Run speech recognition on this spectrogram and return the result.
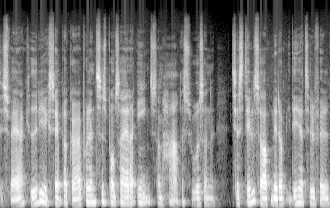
desværre kedelige eksempler gør. På et eller andet tidspunkt, så er der en, som har ressourcerne til at stille sig op netop i det her tilfælde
